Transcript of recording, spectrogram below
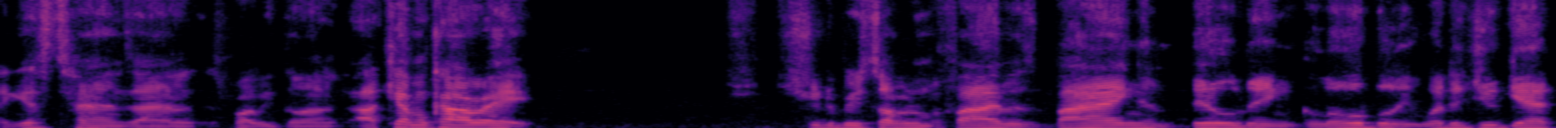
I guess Tanzania is probably gone. Uh, Kevin Carre, Shooter Breeze topic number five is buying and building globally. What did you get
